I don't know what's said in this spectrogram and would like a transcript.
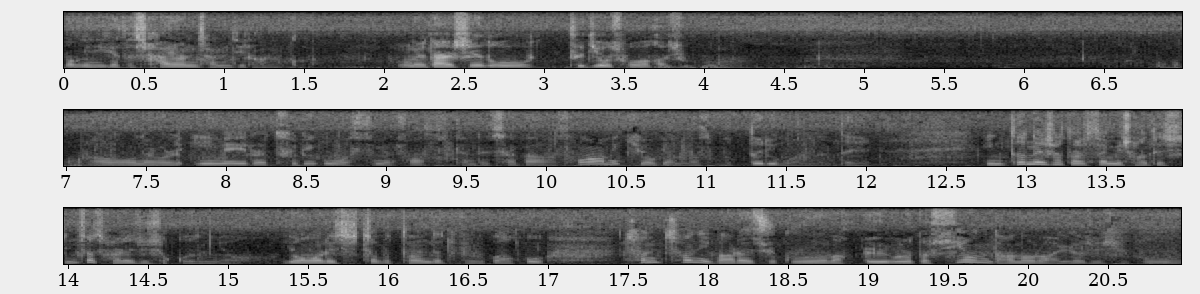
여긴 이게 다 자연 잔디라는 거. 오늘 날씨도 드디어 좋아가지고 아, 오늘 원래 이메일을 드리고 왔으면 좋았을 텐데 제가 성함이 기억이 안 나서 못 드리고 왔는데 인터내셔널 쌤이 저한테 진짜 잘해주셨거든요. 영어를 진짜 못하는데도 불구하고 천천히 말해주고 막 일부러 더 쉬운 단어로 알려주시고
